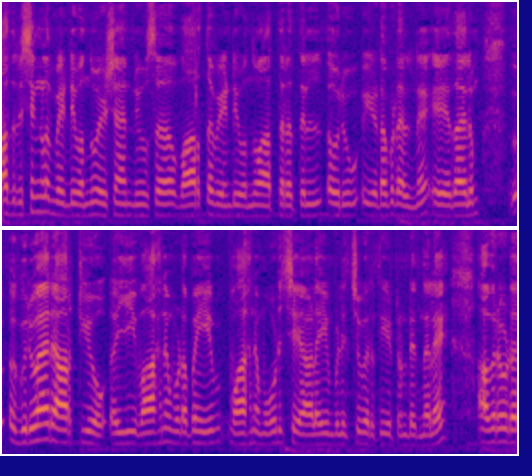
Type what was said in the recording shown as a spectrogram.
ആ ദൃശ്യങ്ങളും വേണ്ടി വന്നു. ഏഷ്യാൻ ന്യൂസ് വാർത്ത വേണ്ടി വന്നു. അത്തരത്തിൽ ഒരു ഇടപെടലിന് ഏതായാലും ഗുരുവായൂർ ആർ ടി ഒ ഈ വാഹനം ഉടമയും വാഹനം ഓടിച്ചയാളെയും വിളിച്ചു വരുത്തിയിട്ടുണ്ട് ഇന്നലെ. അവരോട്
